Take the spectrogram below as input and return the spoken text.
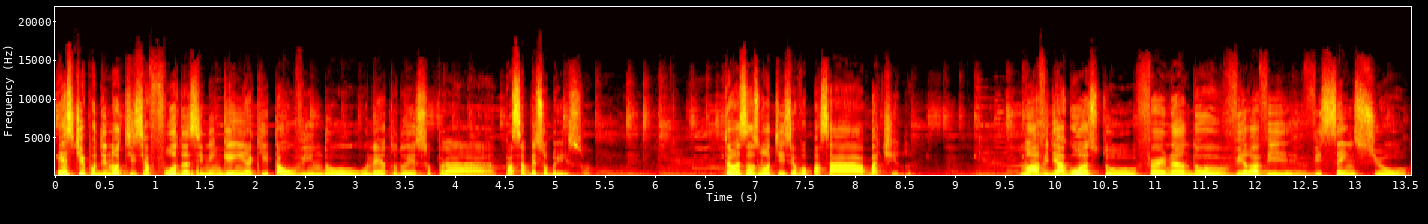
Esse tipo de notícia foda-se, ninguém aqui tá ouvindo o Né tudo isso pra, pra saber sobre isso. Então essas notícias eu vou passar batido. 9 de agosto, Fernando Villavicencio,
